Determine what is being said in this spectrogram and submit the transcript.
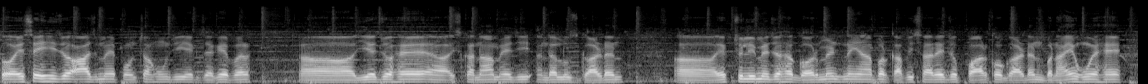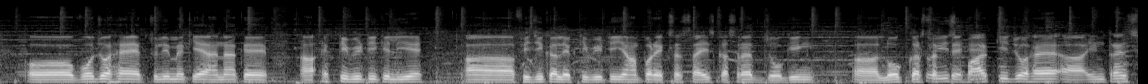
तो ऐसे ही जो आज मैं पहुँचा हूँ जी एक जगह पर आ, ये जो है इसका नाम है जी अंडालूस गार्डन। एक्चुअली में जो है गवर्नमेंट ने यहाँ पर काफ़ी सारे जो पार्क और गार्डन बनाए हुए हैं। और वो जो है एक्चुअली में क्या है ना कि एक्टिविटी के लिए फ़िज़िकल एक्टिविटी यहाँ पर एक्सरसाइज कसरत जॉगिंग लोग कर तो सकते हैं। पार्क की जो है इंट्रेंस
